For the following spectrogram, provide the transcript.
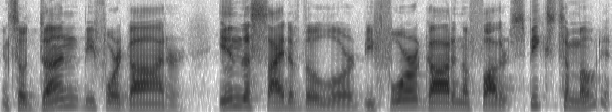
And so, done before God or in the sight of the Lord, before God and the Father, it speaks to motive.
